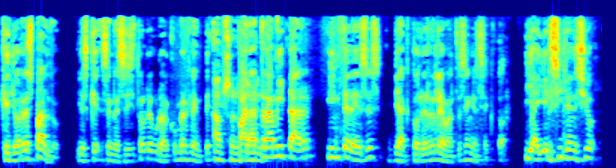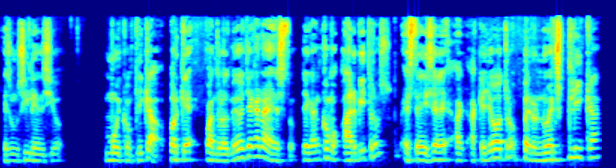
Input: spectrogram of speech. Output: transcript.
que yo respaldo, y es que se necesita un regular convergente para tramitar intereses de actores relevantes en el sector. Y ahí el silencio es un silencio muy complicado, porque cuando los medios llegan a esto, llegan como árbitros, este dice aquello otro, pero no explica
